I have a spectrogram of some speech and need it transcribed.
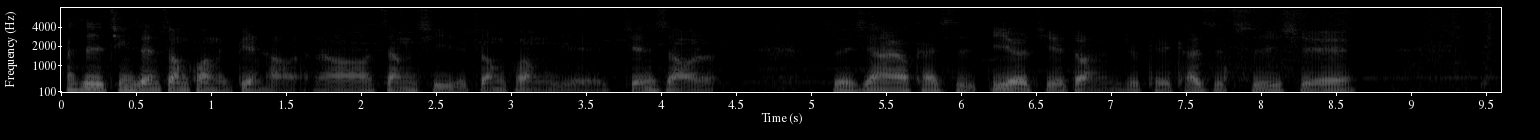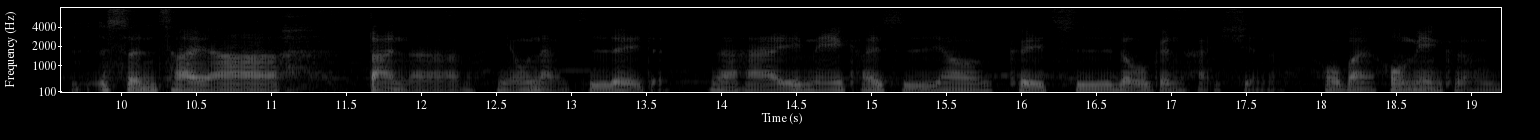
但是精神状况也变好了，然后胀气的状况也减少了，所以现在要开始第二阶段，就可以开始吃一些生菜啊、蛋啊、牛奶之类的。那还没开始要可以吃肉跟海鲜了，后半后面可能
